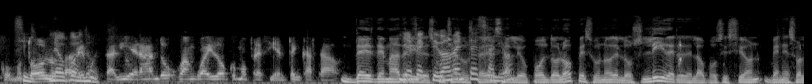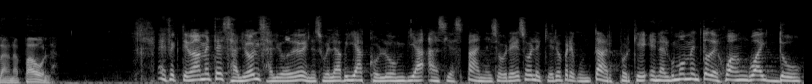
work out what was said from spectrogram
como todos lo sabemos, está liderando Juan Guaidó como presidente encargado. Desde Madrid escuchan ustedes a Leopoldo López, uno de los líderes de la oposición venezolana. Paola. Efectivamente salió y salió de Venezuela vía Colombia hacia España. Y sobre eso le quiero preguntar, porque en algún momento de Juan Guaidó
